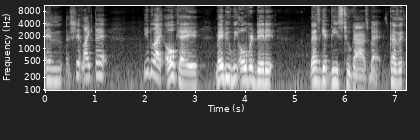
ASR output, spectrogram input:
and shit like that, you'd be like, okay, maybe we overdid it. Let's get these two guys back because it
